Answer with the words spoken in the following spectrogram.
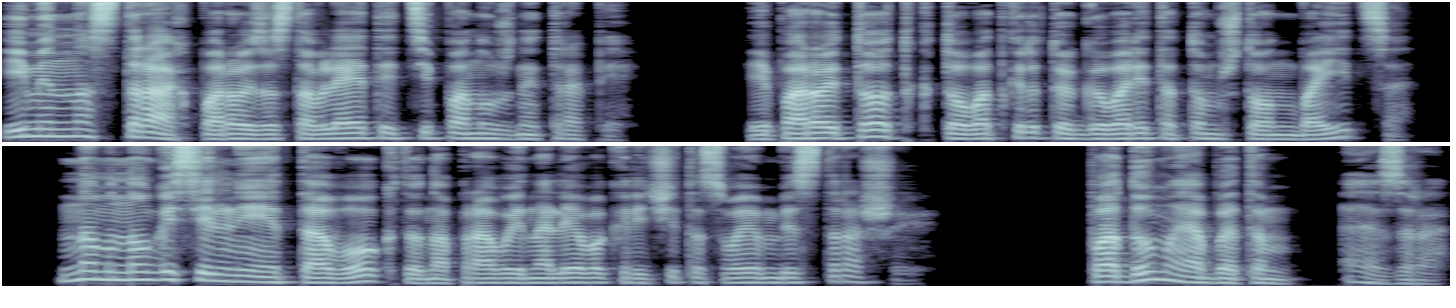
Именно страх порой заставляет идти по нужной тропе. И порой тот, кто в открытую говорит о том, что он боится, намного сильнее того, кто направо и налево кричит о своем бесстрашии. Подумай об этом, Эзра.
